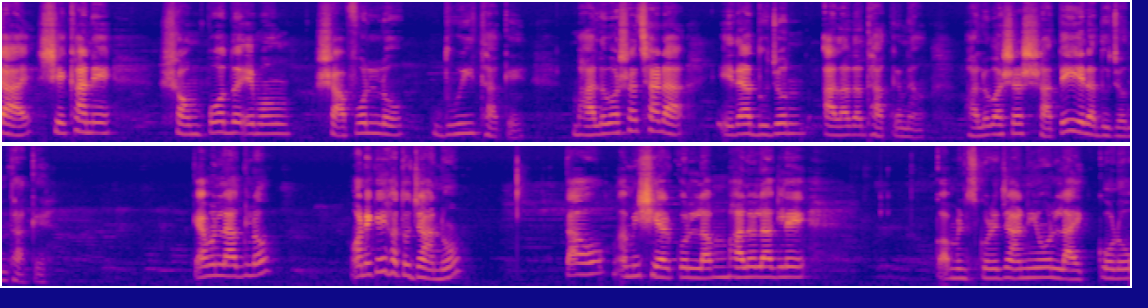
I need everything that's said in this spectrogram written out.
যায়, সেখানে সম্পদ এবং সাফল্য দুই থাকে। ভালোবাসা ছাড়া এরা দুজন আলাদা থাকে না। ভালোবাসার সাথেই এরা দুজন থাকে। কেমন লাগল? অনেকেই হয়তো জানো, তাও আমি শেয়ার করলাম। ভালো লাগলে কমেন্টস করে জানিও লাইক করো।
